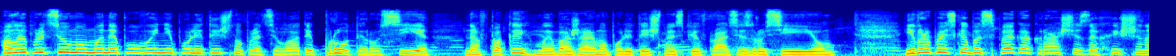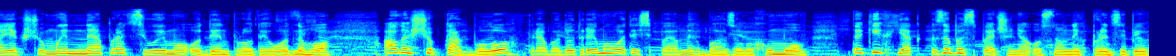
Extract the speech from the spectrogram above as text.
Але при цьому ми не повинні політично працювати проти Росії. Навпаки, ми бажаємо політичної співпраці з Росією. Європейська безпека краще захищена, якщо ми не працюємо один проти одного. Але щоб так було, треба дотримуватись певних базових умов, таких як забезпечення основних принципів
